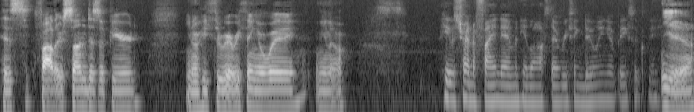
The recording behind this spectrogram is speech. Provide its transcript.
his father's son disappeared, you know he threw everything away. You know, He was trying to find him and he lost everything doing it basically. yeah,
